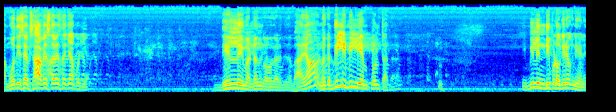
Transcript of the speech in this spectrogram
આ મોદી સાહેબ સા વેચતા વેચતા ક્યાં પડ્યા દિલ્હીમાં ડંગો વગાડી દીધો. ભાઈ નકર દિલ્હી બિલ્લી એમ બોલતા હતા. બિલ્લીને દીપડો કર્યો કે નહીં એને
